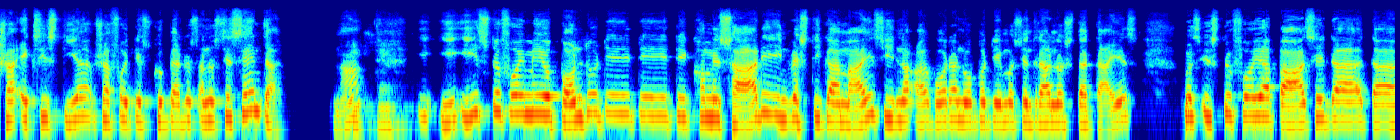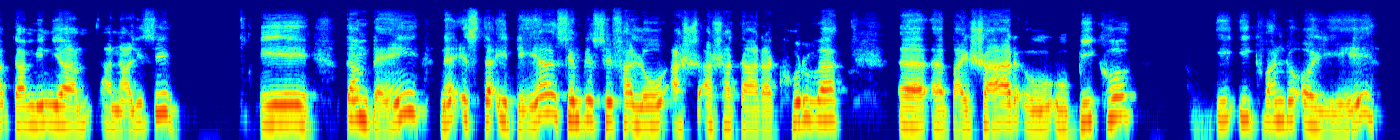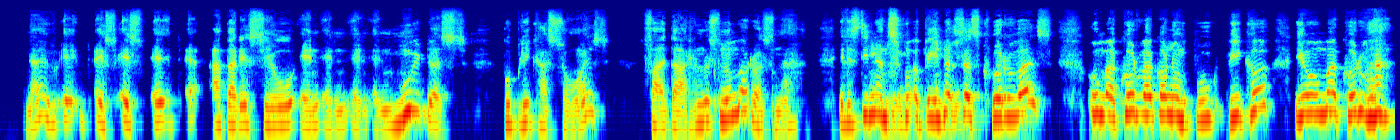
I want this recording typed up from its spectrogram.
já existia, já foi descoberto nos anos 60. Né? E, e isto foi meu ponto de, de, de começar a investigar mais, e agora não podemos entrar nos detalhes, mas isto foi a base da, da, da minha análise. E também, né, esta ideia, sempre se falou achatar a curva, uh, baixar o, o pico e, e quando olhei, né, es, es, es, apareceu em, em, em, muitas publicações, faltaram os números, né? Eles tinham só apenas as curvas, uma curva com um pico e uma curva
